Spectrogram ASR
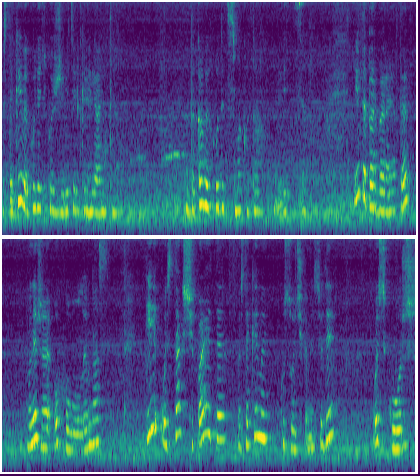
Ось такі виходять коржі, ви тільки гляньте. Отака виходить смакота. Дивіться. І тепер берете, вони вже охололи в нас. І ось так щипаєте ось такими кусочками сюди. Ось корж.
